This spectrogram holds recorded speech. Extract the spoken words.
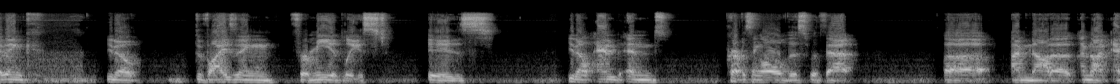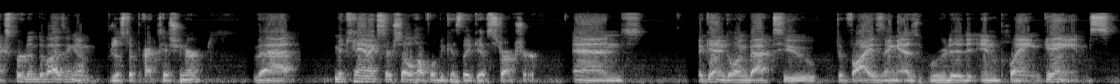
I think you know devising for me at least is you know and and prefacing all of this with that uh, I'm not a I'm not an expert in devising. I'm just a practitioner. That mechanics are so helpful because they give structure. And again, going back to devising as rooted in playing games,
